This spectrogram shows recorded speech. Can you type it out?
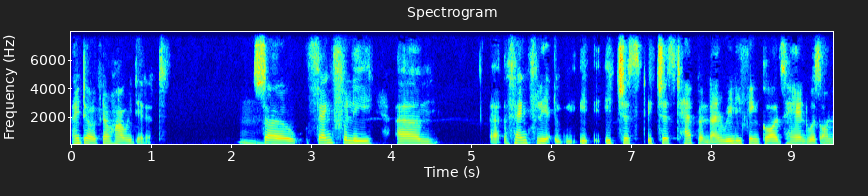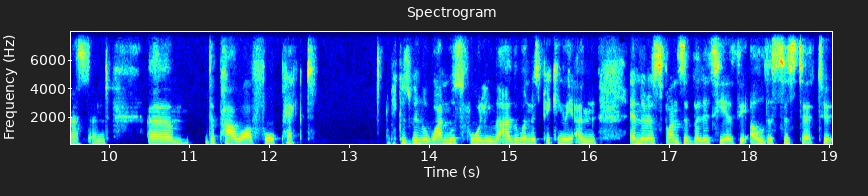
I don't know how we did it. Mm. So thankfully, um, uh, thankfully it, it, just it just happened. I really think God's hand was on us and um, the power of four packed. Because when the one was falling, the other one was picking the um, and the responsibility as the elder sister to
